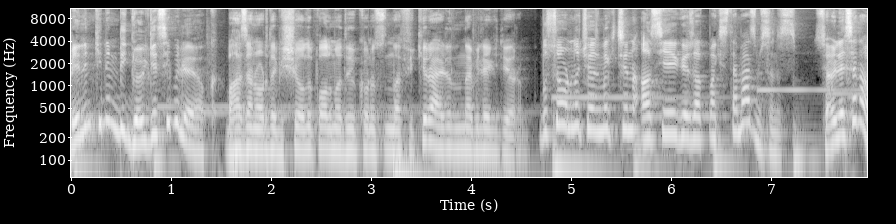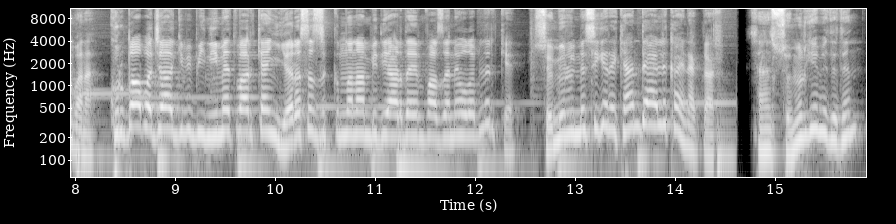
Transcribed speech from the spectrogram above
Benimkinin bir gölgesi bile yok. Bazen orada bir şey olup olmadığı konusunda fikir ayrılığına bile gidiyorum. Bu sorunu çözmek için Asya'ya göz atmak istemez misiniz? Söylesene bana. Kurbağa bacağı gibi bir nimet varken yarasa zıkkımlanan bir diyarda en fazla ne olabilir ki? Sömürülmesi gereken değerli kaynaklar. Sen sömürge mi dedin?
